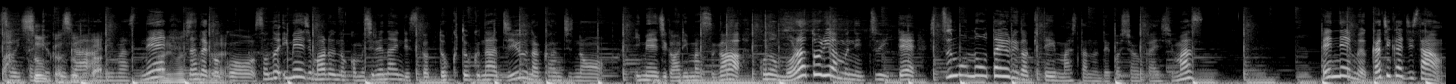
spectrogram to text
そういった曲がありますね。ね。なんだかこうそのイメージもあるのかもしれないんですが独特な自由な感じのイメージがありますがこのモラトリアムについて質問のお便りが来ていましたのでご紹介しますペンネームカジカジさん。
